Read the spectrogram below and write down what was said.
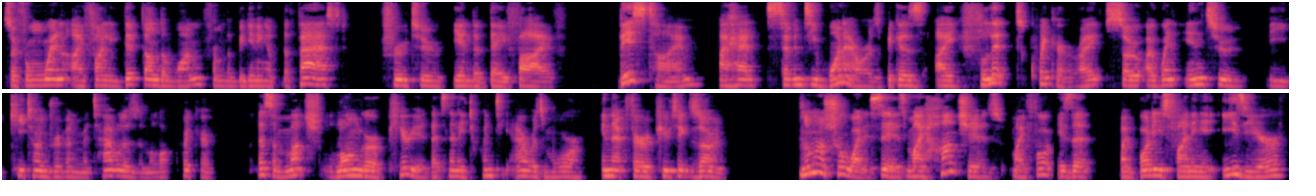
So from when I finally dipped under one from the beginning of the fast through to the end of day five. This time I had 71 hours because I flipped quicker, right? So I went into the ketone driven metabolism a lot quicker. That's a much longer period. That's nearly 20 hours more in that therapeutic zone. I'm not sure why this is. My hunch is, my thought is that my body's finding it easier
